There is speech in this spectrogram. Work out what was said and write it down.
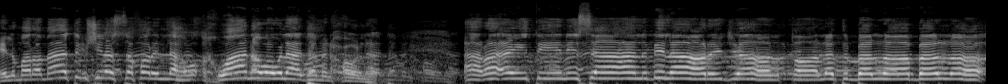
المرة ما تمشي للسفر إلا هو أخوانها وأولادها من حولها. أرأيت نساء بلا رجال؟ قالت بلى بلى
